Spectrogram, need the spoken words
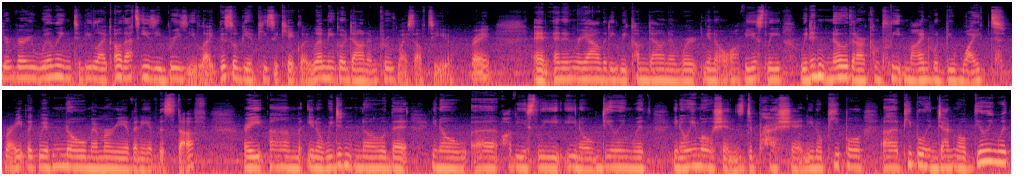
you're very willing to be like, "Oh, that's easy breezy. Like this will be a piece of cake. Like let me go down and prove myself to you." Right? and and in reality we come down and we're you know obviously we didn't know that our complete mind would be wiped right like we have no memory of any of this stuff right? Um you know we didn't know that you know uh, obviously you know dealing with you know emotions depression you know people uh, people in general dealing with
